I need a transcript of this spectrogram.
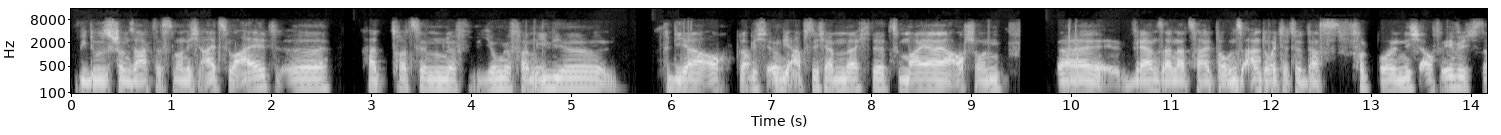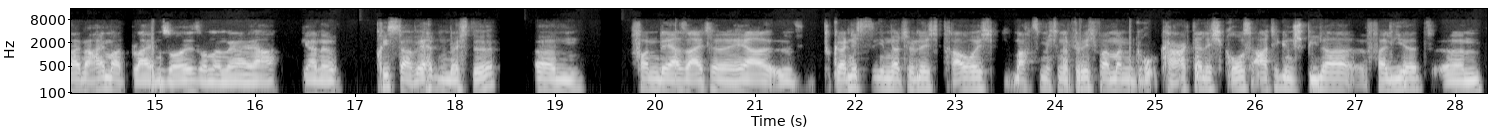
wie du es schon sagtest, noch nicht allzu alt, äh, hat trotzdem eine junge Familie, für die er auch, glaube ich, irgendwie absichern möchte, zumal er ja auch schon äh, während seiner Zeit bei uns andeutete, dass Football nicht auf ewig seine Heimat bleiben soll, sondern er ja gerne Priester werden möchte. Ähm, von der Seite her äh, gönne ich es ihm natürlich. Traurig macht es mich natürlich, weil man gro charakterlich großartigen Spieler äh, verliert, ähm,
